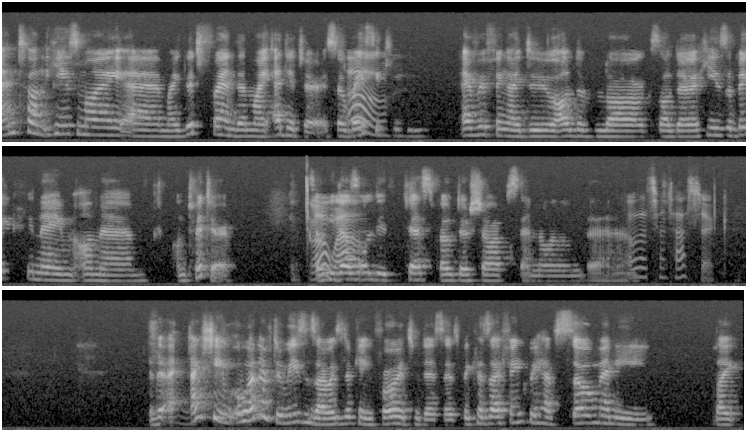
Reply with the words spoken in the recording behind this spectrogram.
Anton, he's my uh, my good friend and my editor. So Oh. basically, everything I do, all the vlogs, all the he's a big name on um, on Twitter. So Oh, he does all these chess photoshops and all the Oh, that's fantastic. The, actually, one of the reasons I was looking forward to this is because I think we have so many, like,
